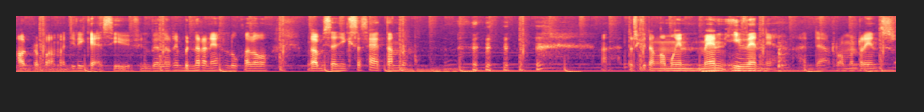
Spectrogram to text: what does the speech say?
out berapa lama. Jadi kayak si Finn Balor ini beneran ya lu kalau nggak bisa nyiksa setan lu. Nah, terus kita ngomongin main event ya ada Roman Reigns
